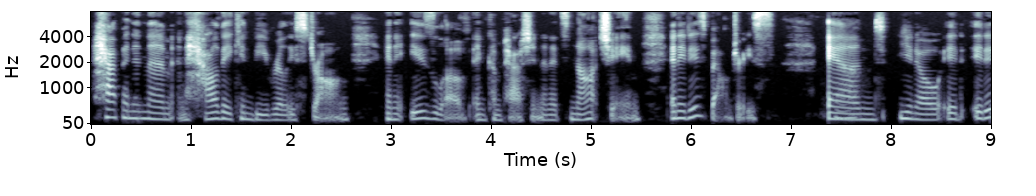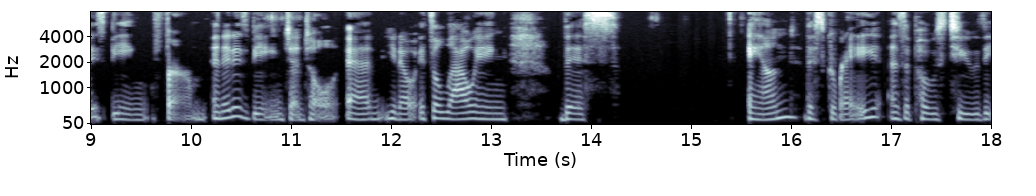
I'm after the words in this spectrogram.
happen in them and how they can be really strong. And it is love and compassion and it's not shame and it is boundaries. And, you know, it, it is being firm and it is being gentle and, you know, it's allowing this and this gray as opposed to the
